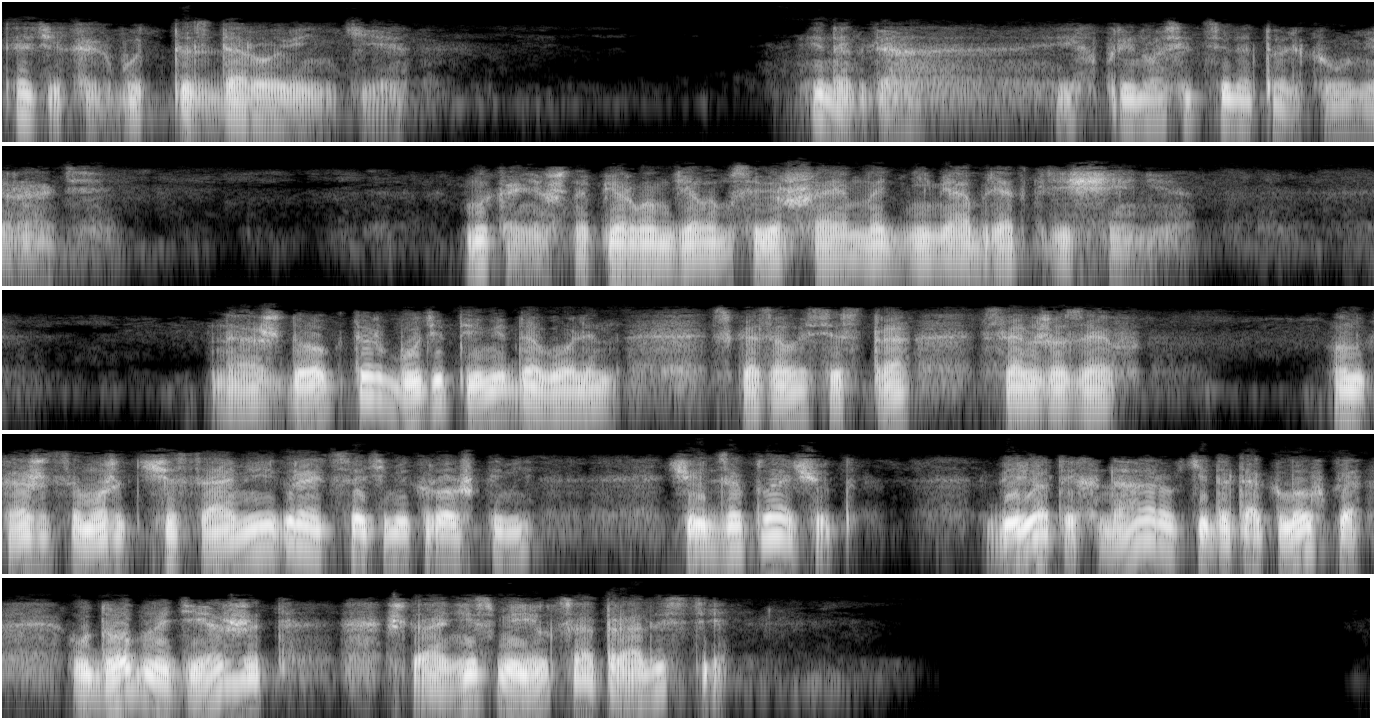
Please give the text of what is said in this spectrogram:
Эти как будто здоровенькие. Иногда их приносят сюда только умирать. Мы, конечно, первым делом совершаем над ними обряд крещения. «Наш доктор будет ими доволен», — сказала сестра Сен-Жозеф. «Он, кажется, может часами играть с этими крошками» чуть заплачут. Берет их на руки, да так ловко, удобно держит, что они смеются от радости.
